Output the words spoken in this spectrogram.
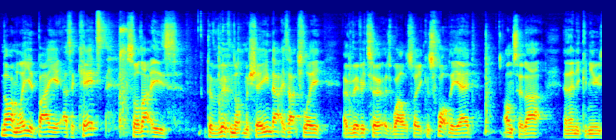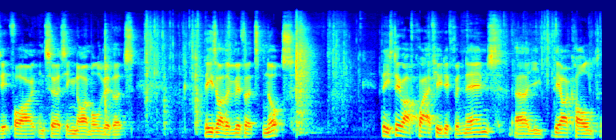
Normally you'd buy it as a kit, so that is the riv nut machine. That is actually a riveter as well, so you can swap the head onto that and then you can use it for inserting normal rivets. These are the rivet nuts. These do have quite a few different names. Uh, you, they are called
